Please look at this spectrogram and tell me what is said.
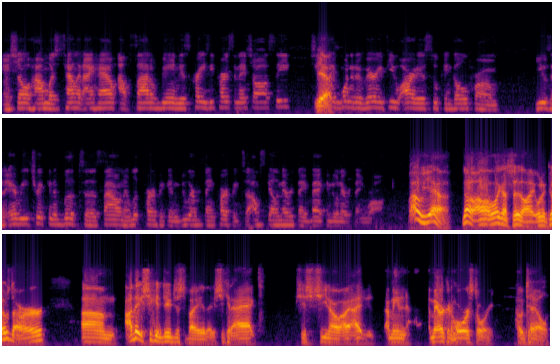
and show how much talent I have outside of being this crazy person that y'all see, she's Yeah. like one of the very few artists who can go from using every trick in the book to sound and look perfect and do everything perfect. So I'm scaling everything back and doing everything wrong. Oh yeah, no, uh, like I said, like when it comes to her, um, I think she can do just about anything. She can act. She's, she, you know, I, I, I mean, American Horror Story, Hotel.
